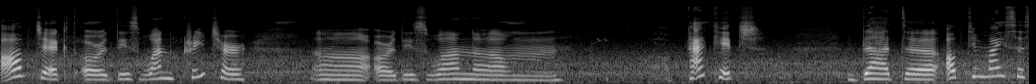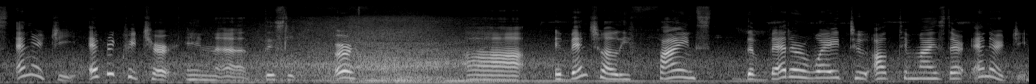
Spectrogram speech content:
object or this one creature uh, or this one um, package that uh, optimizes energy. Every creature in uh, this earth uh, eventually finds the better way to optimize their energy.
